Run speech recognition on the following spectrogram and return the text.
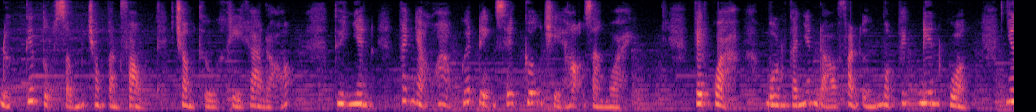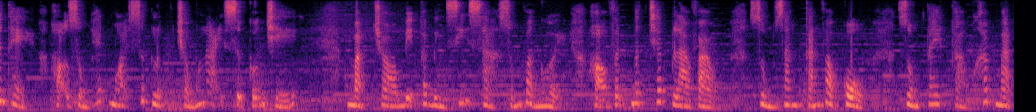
được tiếp tục sống trong căn phòng, trong thứ khí ga đó. Tuy nhiên, các nhà khoa học quyết định sẽ cưỡng chế họ ra ngoài. Kết quả, bốn cá nhân đó phản ứng một cách điên cuồng, như thể họ dùng hết mọi sức lực chống lại sự cưỡng chế. Mặc cho bị các binh sĩ xả súng vào người, họ vẫn bất chấp lao vào, dùng răng cắn vào cổ, dùng tay cào khắp mặt.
